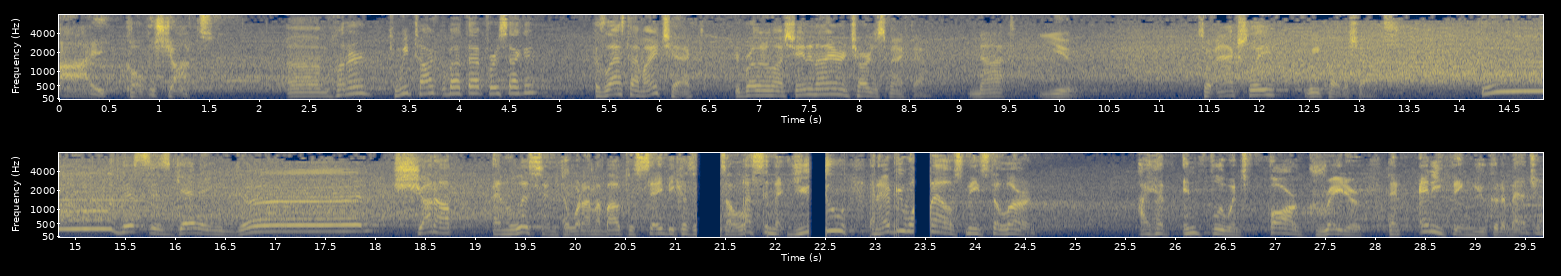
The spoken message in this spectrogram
I call the shots. Um, Hunter, can we talk about that for a second? Because last time I checked, your brother-in-law Shane and I are in charge of SmackDown, not you. So actually, we call the shots. Ooh, this is getting good. Shut up and listen to what I'm about to say because it's a lesson that you and everyone else needs to learn. I have influence far greater than anything you could imagine.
